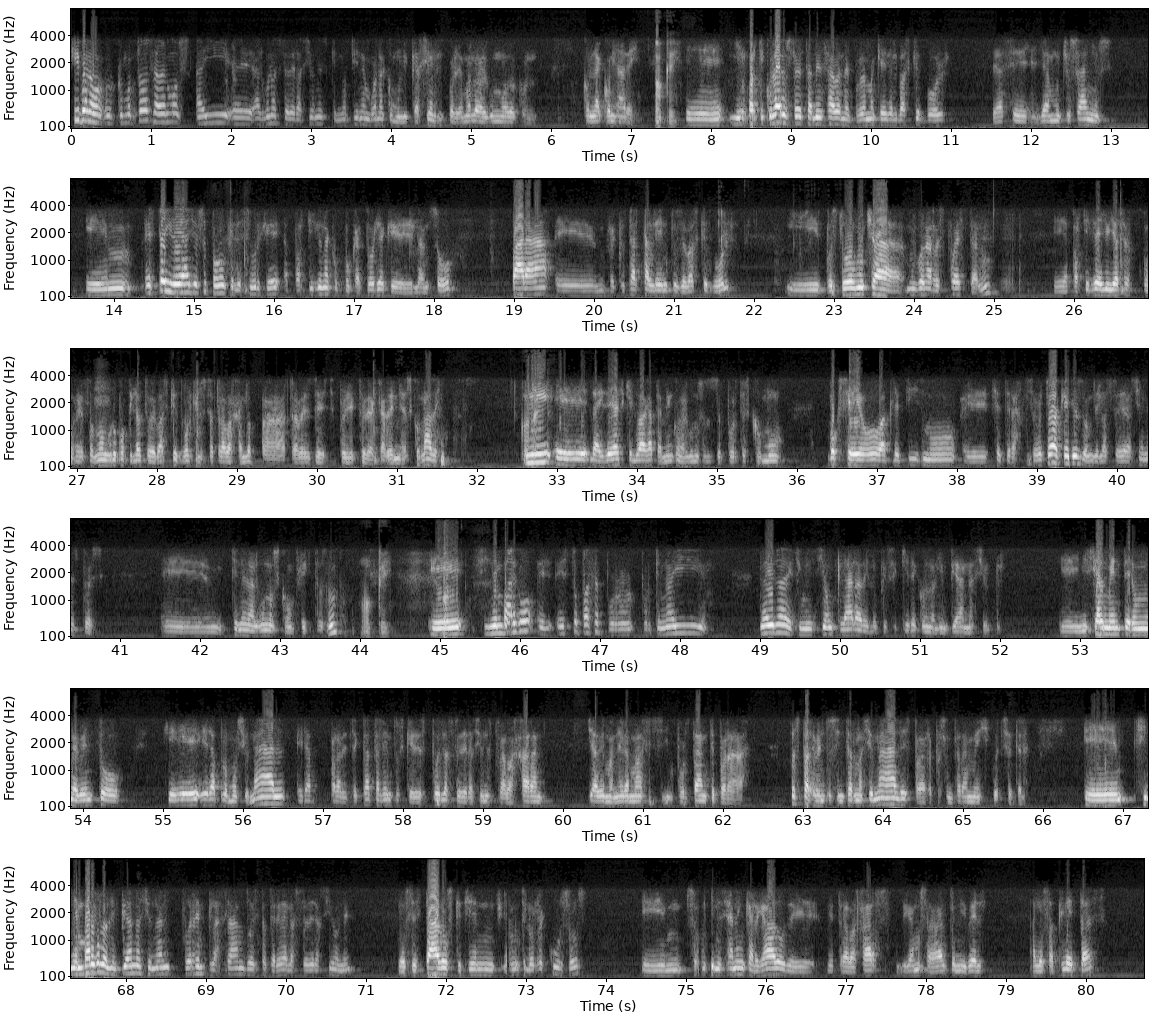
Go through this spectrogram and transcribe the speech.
Sí, bueno, como todos sabemos, hay eh, algunas federaciones que no tienen buena comunicación, por llamarlo de algún modo, con, con la CONADE. Eh, y en particular ustedes también saben el problema que hay del básquetbol de hace ya muchos años. Eh, esta idea yo supongo que le surge a partir de una convocatoria que lanzó para eh, reclutar talentos de básquetbol y pues tuvo mucha, muy buena respuesta, ¿no? Eh, a partir de ello ya se eh, formó un grupo piloto de básquetbol que lo está trabajando a, a través de este proyecto de academias CONADE. Y eh, la idea es que lo haga también con algunos otros deportes como boxeo, atletismo, eh, etcétera. Sobre todo aquellos donde las federaciones, pues, eh, tienen algunos conflictos, ¿no? Ok. Eh, sin embargo, esto pasa por porque no hay no hay una definición clara de lo que se quiere con la Olimpiada Nacional. Eh, inicialmente era un evento que era promocional, era para detectar talentos que después las federaciones trabajaran ya de manera más importante para pues para eventos internacionales, para representar a México, etcétera. Eh, sin embargo, la Olimpiada Nacional fue reemplazando esta tarea de las federaciones. Los estados que tienen finalmente los recursos eh, son quienes se han encargado de, de trabajar, digamos, a alto nivel a los atletas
